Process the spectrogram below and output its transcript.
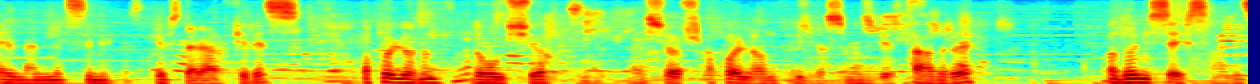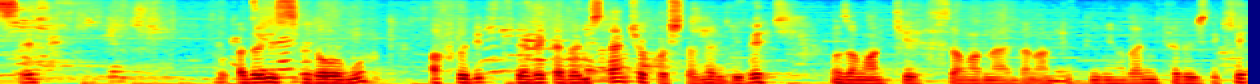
evlenmesini gösteren Firis. Apollon'un doğuşu, meşhur Apollon biliyorsunuz bir tanrı. Adonis efsanesi. Bu Adonis'in doğumu Afrodit bebek Adonis'ten çok hoşlanır gibi o zamanki zamanlardan antik dünyadan mitolojideki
